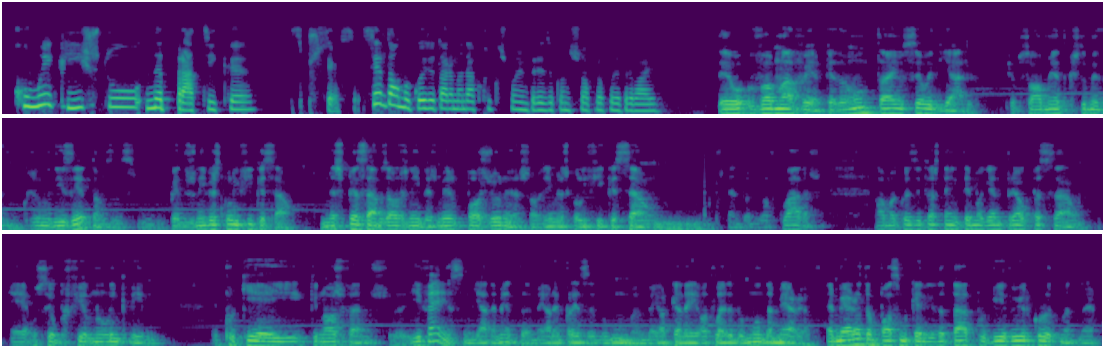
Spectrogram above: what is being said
Como é que isto, na prática, se processa? Serve de alguma coisa eu estar a mandar currículos para uma empresa quando estou à procura de trabalho? Eu, vamos lá ver, cada um tem o seu ideário. Eu pessoalmente costumo, costumo dizer, estamos, depende dos níveis de qualificação, mas se pensarmos aos níveis, mesmo pós-júniores, aos níveis de qualificação, portanto, ao nível de quadros, há uma coisa que eles têm que ter uma grande preocupação, é o seu perfil no LinkedIn porque é aí que nós vamos. E vem-se, nomeadamente, a maior empresa, do mundo, a maior cadeia hoteleira do mundo, a Marriott. A Marriott eu posso me candidatar por via do recruitment, né?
